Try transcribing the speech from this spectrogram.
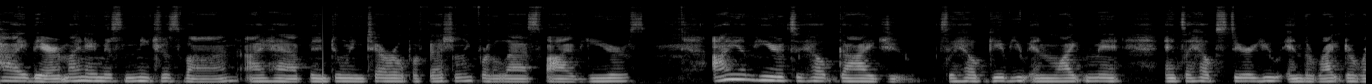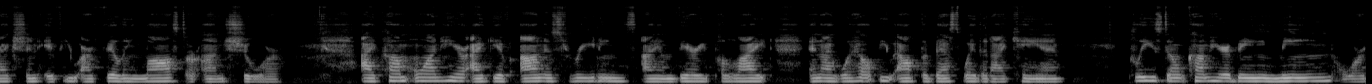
Hi there, my name is Netris Vonne. I have been doing tarot professionally for the last five years. I am here to help guide you, to help give you enlightenment, and to help steer you in the right direction if you are feeling lost or unsure. I come on here, I give honest readings, I am very polite, and I will help you out the best way that I can. Please don't come here being mean or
